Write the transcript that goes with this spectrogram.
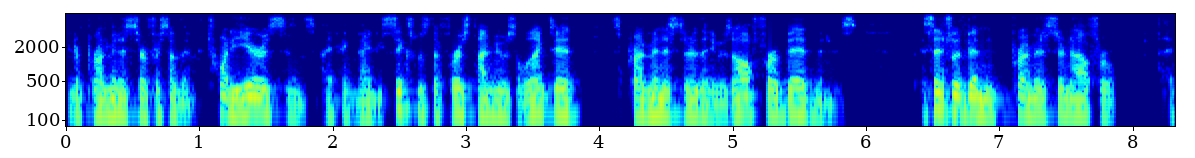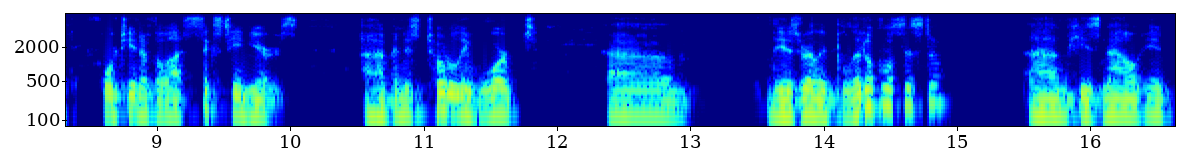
you know, prime minister for something like 20 years since I think 96 was the first time he was elected as prime minister. Then he was off for a bit, and then he's essentially been prime minister now for I think 14 of the last 16 years, um, and has totally warped um, the Israeli political system. Um, he's now in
